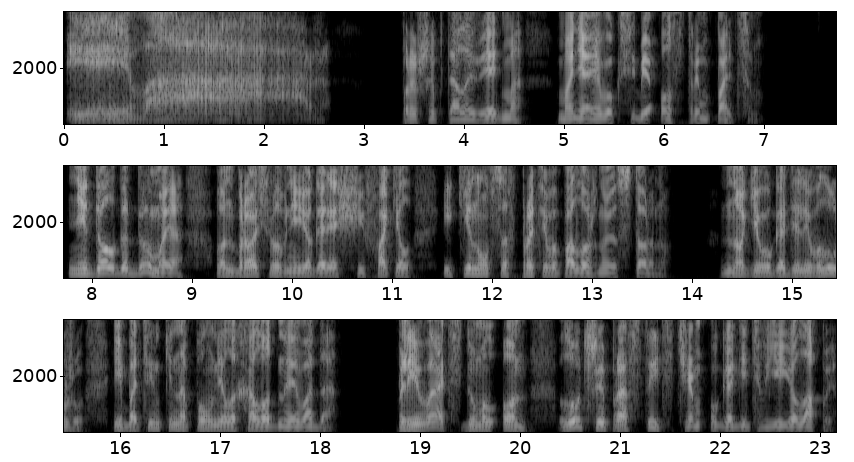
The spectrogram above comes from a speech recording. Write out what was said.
«Ивар!» — прошептала ведьма, маня его к себе острым пальцем. Недолго думая, он бросил в нее горящий факел и кинулся в противоположную сторону. Ноги угодили в лужу, и ботинки наполнила холодная вода. Плевать, думал он, лучше простыть, чем угодить в ее лапы.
